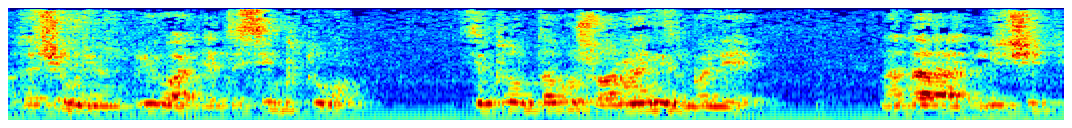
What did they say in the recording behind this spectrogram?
А зачем ее сбивать? Это симптом. Симптом того, что организм болеет. Надо лечить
